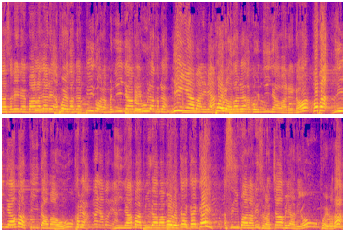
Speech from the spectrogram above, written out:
ဝိတင်သာစနေနဲ့ပါလာကြတဲ့အဖွဲသားများတီးသွားတာမညီညာမေဘူးလားခင်ဗျညီညာပါတယ်ဗျာအဖွဲတော်သားများအကုန်ညီညာပါတယ်နော်ဟုတ်ပါညီညာမှပြီးတာမဟုတ်ခင်ဗျမှန်တာပေါ့ဗျာညီညာမှပြီးတာမမဟုတ်လို့ကိုက်ကိုက်ကိုက်အစီပါလာလေးဆိုတာကြားပါရသည်ဟုတ်ဖွဲတော်သား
